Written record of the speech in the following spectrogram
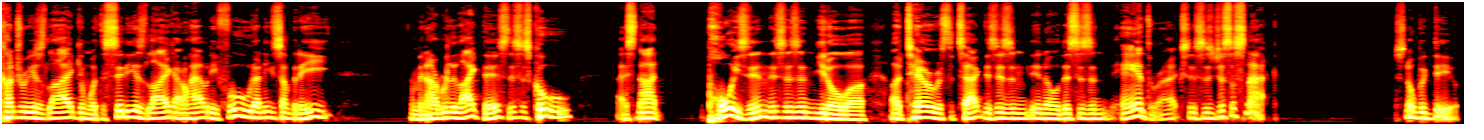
country is like and what the city is like, I don't have any food. I need something to eat. I mean, I really like this. This is cool. It's not poison. This isn't, you know, a, a terrorist attack. This isn't, you know, this isn't anthrax. This is just a snack. It's no big deal.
